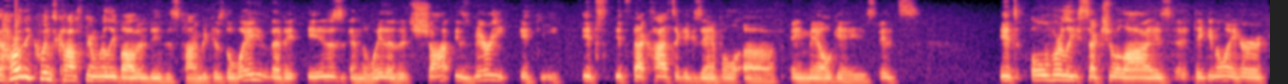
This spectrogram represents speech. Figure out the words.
Harley Quinn's costume really bothered me this time because the way that it is and the way that it's shot is very icky. It's it's that classic example of a male gaze. It's it's overly sexualized, taking away her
